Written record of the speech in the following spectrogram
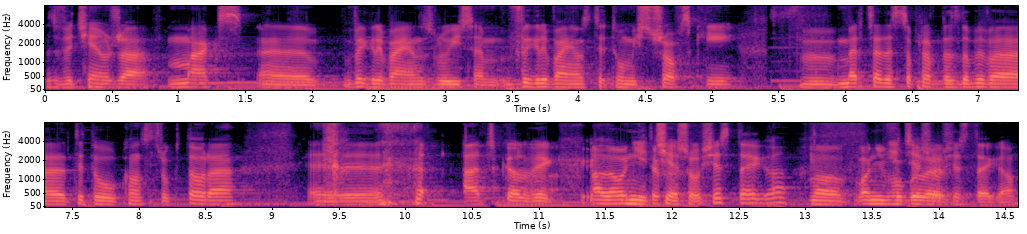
zwycięża Max, e, wygrywając z Luisem, wygrywając tytuł mistrzowski. Mercedes co prawda zdobywa tytuł konstruktora, e, aczkolwiek Ale oni nie to- cieszą się z tego. No, oni w Nie ogóle... cieszą się z tego.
